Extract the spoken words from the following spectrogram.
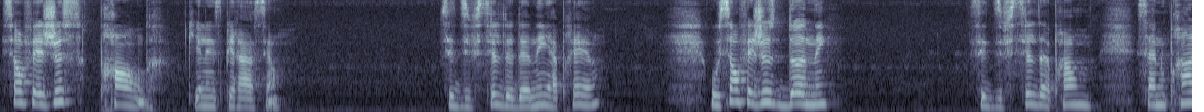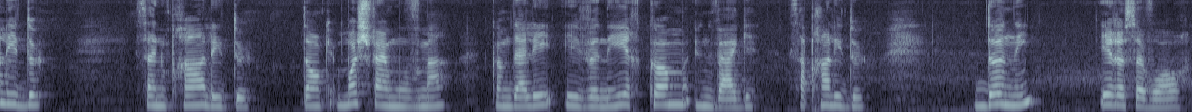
si on fait juste prendre, qui est l'inspiration, c'est difficile de donner après. Hein? Ou si on fait juste donner, c'est difficile de prendre. Ça nous prend les deux. Ça nous prend les deux. Donc, moi, je fais un mouvement comme d'aller et venir comme une vague. Ça prend les deux. Donner et recevoir.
